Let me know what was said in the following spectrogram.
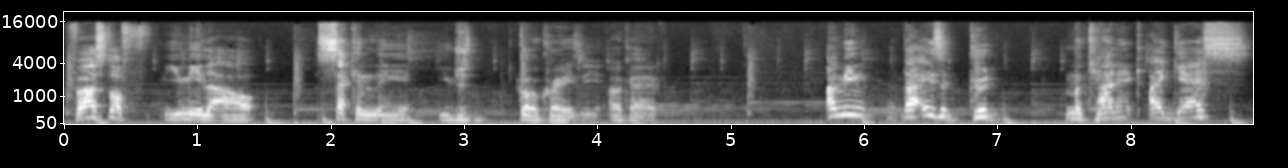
first off, you meal it out. Secondly, you just go crazy. Okay. I mean, that is a good mechanic, I guess.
